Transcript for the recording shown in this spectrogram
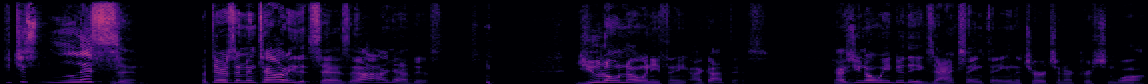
If you just listen. But there's a mentality that says, oh, I got this. you don't know anything. I got this. Guys, you know we do the exact same thing in the church in our Christian walk,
